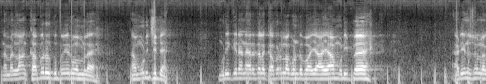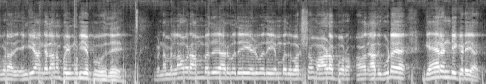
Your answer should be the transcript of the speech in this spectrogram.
நம்ம எல்லாம் கபருக்கு போயிருவோம்ல. நான் முடிச்சிட்டேன். முடிக்கிற நேரத்துல கபர்ல கொண்டு போயாயா முடிப்ப. அப்படின்னு சொல்லக்கூடாது. எங்கேயும் அங்கதானே போய் முடிய போகுது. இப்ப நம்ம எல்லாம் ஒரு ஐம்பது அறுபது எழுபது எண்பது வருஷம் வாழ போறோம். அது கூட கேரண்டி கிடையாது.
